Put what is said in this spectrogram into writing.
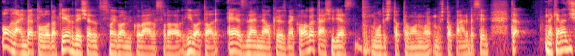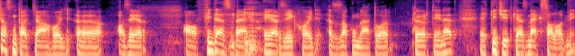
online betolod a kérdésedet, azt majd valamikor válaszol a hivatal. Ez lenne a közmeghallgatás, ugye ezt módosítottam mo- most a párbeszéd. Tehát nekem ez is azt mutatja, hogy azért a Fideszben érzik, hogy ez az akkumulátor történet egy kicsit kezd megszaladni.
